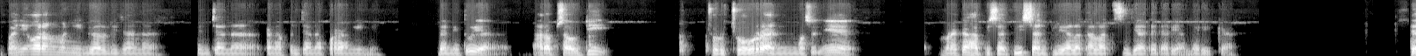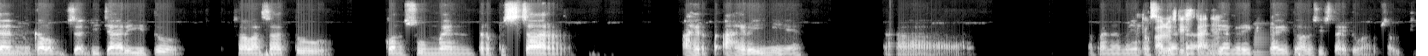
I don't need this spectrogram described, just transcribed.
banyak orang meninggal di sana bencana karena bencana perang ini. Dan itu ya Arab Saudi jor-joran. Maksudnya mereka habis-habisan beli alat-alat senjata dari Amerika dan hmm. kalau bisa dicari itu salah satu konsumen terbesar akhir akhir ini ya uh, apa namanya persenjataan di Amerika hmm. itu alusista itu Arab Saudi.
